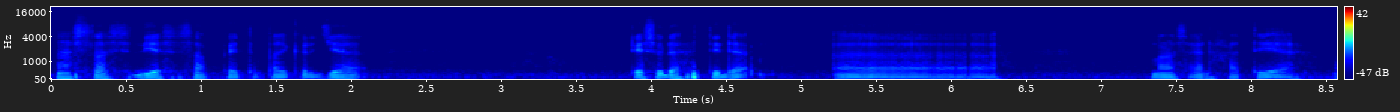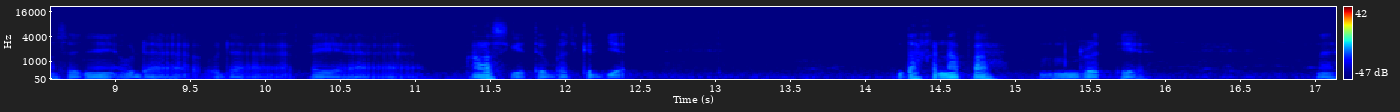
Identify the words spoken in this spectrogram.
Nah setelah dia sampai tempat kerja dia sudah tidak uh, merasa enak hati ya. Maksudnya udah udah kayak malas gitu buat kerja. Entah kenapa menurut dia. Nah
